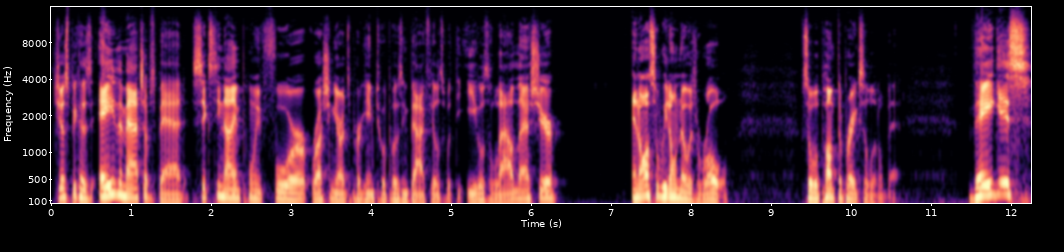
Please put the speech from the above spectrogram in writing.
just because a the matchup's bad. 69.4 rushing yards per game to opposing backfields, with the Eagles allowed last year, and also we don't know his role, so we'll pump the brakes a little bit. Vegas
